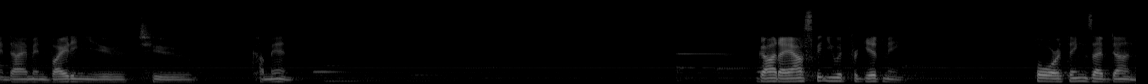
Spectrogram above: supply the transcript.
and I'm inviting you to come in. God, I ask that you would forgive me for things I've done.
